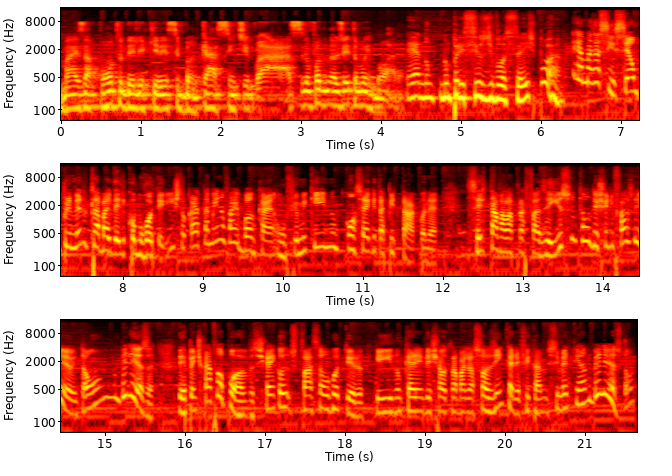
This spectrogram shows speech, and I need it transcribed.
Mas a ponto dele querer se bancar assim, tipo, ah, se não for do meu jeito eu vou embora. É, não, não preciso de vocês, porra. É, mas assim, se é um primeiro trabalho dele como roteirista, o cara também não vai bancar um filme que não consegue dar pitaco, né? Se ele tava lá pra fazer isso, então deixa ele fazer. Então, beleza. De repente o cara falou, porra, vocês querem que eu faça o roteiro e não querem deixar eu trabalhar sozinho, querem ficar se metendo, beleza. Então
